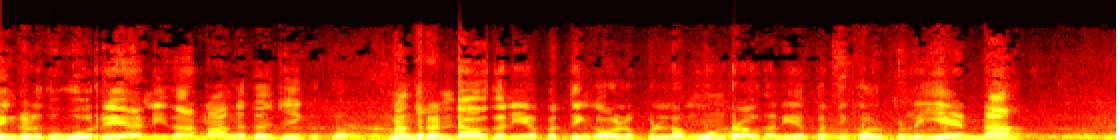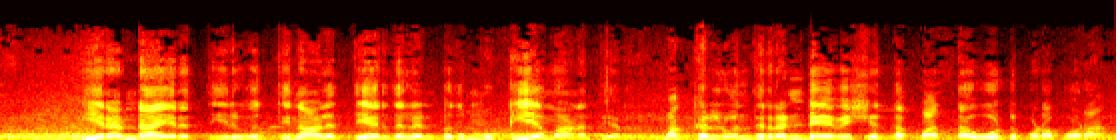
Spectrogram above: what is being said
எங்களது ஒரே அணி தான் நாங்கள் தான் ஜெயிக்க போகிறோம் நாங்கள் ரெண்டாவது அணியை பற்றி கவலைப்படல மூன்றாவது அணியை பற்றி கவலைப்படல. ஏன்னா இரண்டாயிரத்தி இருபத்தி நாலு தேர்தல் என்பது முக்கியமான தேர்தல். மக்கள் வந்து ரெண்டே விஷயத்தை பார்த்தா ஓட்டு போட போகிறாங்க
